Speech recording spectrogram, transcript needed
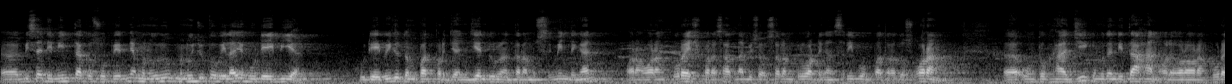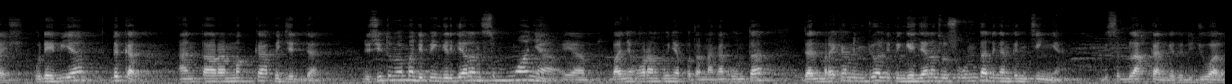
e, bisa diminta ke supirnya menuju, menuju ke wilayah Hudaybiyah Hudaybiyah itu tempat perjanjian dulu antara muslimin dengan orang-orang Quraisy pada saat Nabi SAW keluar dengan 1400 orang e, untuk haji kemudian ditahan oleh orang-orang Quraisy Hudaybiyah dekat antara Mekah ke Jeddah di situ memang di pinggir jalan semuanya ya banyak orang punya peternakan unta dan mereka menjual di pinggir jalan susu unta dengan kencingnya disebelahkan gitu dijual.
